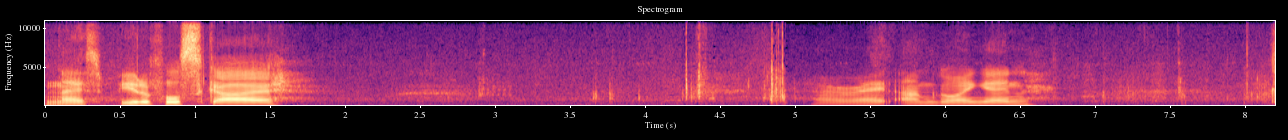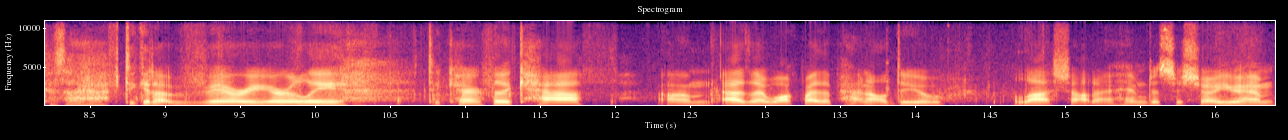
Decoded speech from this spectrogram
Nice, beautiful sky. All right, I'm going in because I have to get up very early to care for the calf. Um, as I walk by the pen, I'll do a last shot on him just to show you him.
